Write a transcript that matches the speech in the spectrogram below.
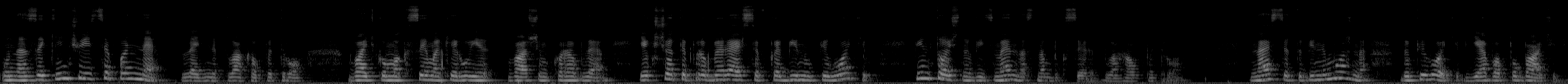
У нас закінчується пальне, ледь не плакав Петро. Батько Максима керує вашим кораблем. Якщо ти проберешся в кабіну пілотів, він точно візьме нас на буксир, благав Петро. Настя, тобі не можна до пілотів, Єва побачить.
